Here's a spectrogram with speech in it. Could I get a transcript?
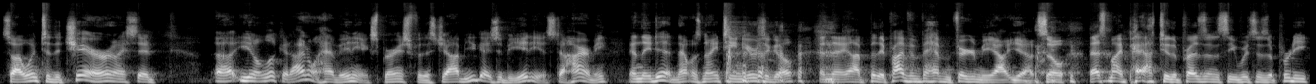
So I went to the chair and I said, uh, you know, look at, I don't have any experience for this job. You guys would be idiots to hire me. And they did. And that was 19 years ago. And they, they probably haven't figured me out yet. So that's my path to the presidency, which is a pretty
